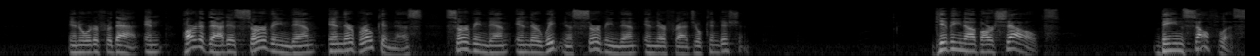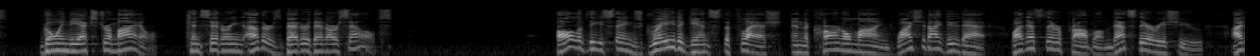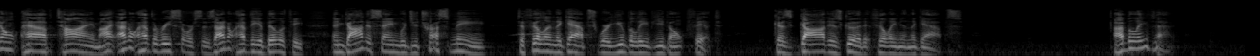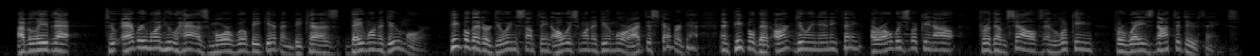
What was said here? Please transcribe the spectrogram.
in order for that. And part of that is serving them in their brokenness, serving them in their weakness, serving them in their fragile condition. Giving of ourselves, being selfless, going the extra mile, considering others better than ourselves all of these things grate against the flesh and the carnal mind. Why should I do that? Why, that's their problem. That's their issue. I don't have time. I, I don't have the resources. I don't have the ability. And God is saying, Would you trust me to fill in the gaps where you believe you don't fit? Because God is good at filling in the gaps. I believe that. I believe that to everyone who has more will be given because they want to do more. People that are doing something always want to do more. I've discovered that. And people that aren't doing anything are always looking out for themselves and looking for ways not to do things.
